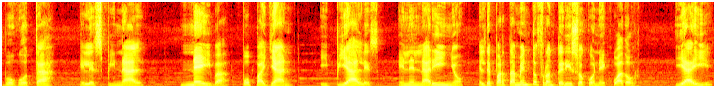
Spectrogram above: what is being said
Bogotá, El Espinal, Neiva, Popayán y Piales, en el Nariño, el departamento fronterizo con Ecuador. Y ahí,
